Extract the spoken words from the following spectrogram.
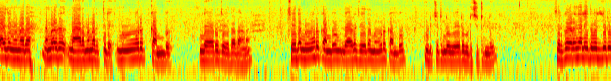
അത് ചങ്ങന്മാരെ നമ്മളൊരു നാരങ്ങ മരത്തിൽ നൂറ് കമ്പ് ലെയർ ചെയ്തതാണ്. ചെയ്ത നൂറ് കമ്പും ലെയർ ചെയ്ത നൂറ് കമ്പും പിടിച്ചിട്ടുണ്ട് വേര് പിടിച്ചിട്ടുണ്ട്. ശരിക്കും പറഞ്ഞാൽ ഇത് വലിയൊരു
